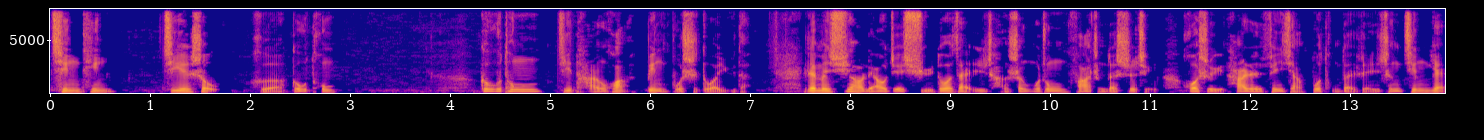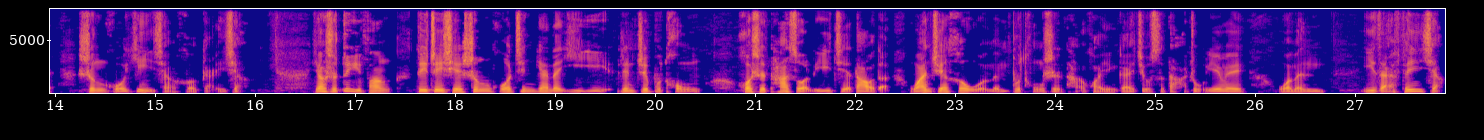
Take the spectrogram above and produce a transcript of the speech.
倾听、接受和沟通，沟通及谈话并不是多余的。人们需要了解许多在日常生活中发生的事情，或是与他人分享不同的人生经验、生活印象和感想。要是对方对这些生活经验的意义认知不同，或是他所理解到的完全和我们不同时，谈话应该就此打住，因为我们意在分享，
